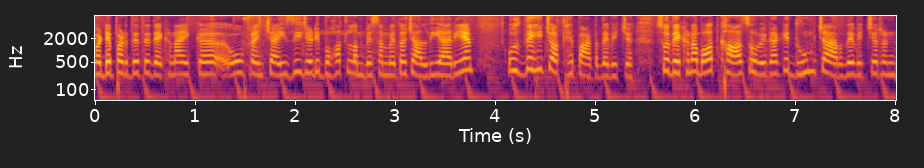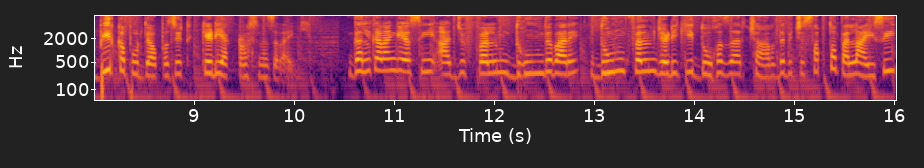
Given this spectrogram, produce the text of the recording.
ਵੱਡੇ ਪਰਦੇ ਤੇ ਦੇਖਣਾ ਇੱਕ ਉਹ ਫਰੈਂਚਾਈਜ਼ੀ ਜਿਹੜੀ ਬਹੁਤ ਲੰਬੇ ਸਮੇਂ ਤੋਂ ਚੱਲਦੀ ਆ ਰਹੀ ਹੈ ਉਸ ਦੇ ਹੀ ਚੌਥੇ ਪਾਰਟ ਦੇ ਵਿੱਚ। ਸੋ ਦੇਖਣਾ ਬਹੁਤ ਖਾਸ ਹੋਵੇਗਾ ਕਿ ਧੂਮ 4 ਦੇ ਵਿੱਚ ਰਣਬੀਰ ਕਪੂਰ ਦੇ ਆਪੋਜ਼ਿਟ ਕਿਹੜੀ ਐਕਟਰੈਸ ਨਜ਼ਰ ਆਏਗੀ? ਗੱਲ ਕਰਾਂਗੇ ਅਸੀਂ ਅੱਜ ਫਿਲਮ ਧੂਮ ਦੇ ਬਾਰੇ। ਧੂਮ ਫਿਲਮ ਜਿਹੜੀ ਕਿ 2004 ਦੇ ਵਿੱਚ ਸਭ ਤੋਂ ਪਹਿਲਾਂ ਆਈ ਸੀ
